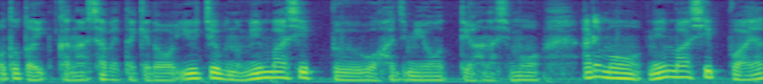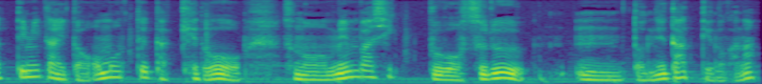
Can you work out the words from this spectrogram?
おとといかな喋ったけど、YouTube のメンバーシップを始めようっていう話も、あれもメンバーシップはやってみたいと思ってたけど、そのメンバーシップをするうんと、ネタっていうのかな？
